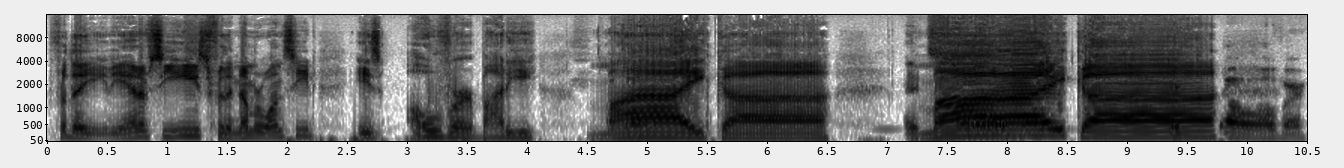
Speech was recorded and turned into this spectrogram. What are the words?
for the the NFC East for the number one seed is over, buddy. Micah, It's Micah. so over.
